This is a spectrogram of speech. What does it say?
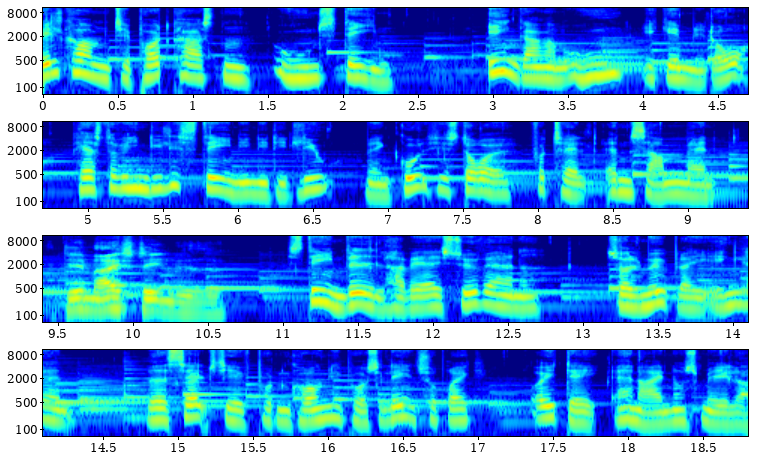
Velkommen til podcasten Ugens Sten. En gang om ugen igennem et år kaster vi en lille sten ind i dit liv med en god historie fortalt af den samme mand. Det er mig, Sten Vedel. Sten Vedel har været i Søværnet, solgt møbler i England, været salgschef på den kongelige porcelænsfabrik, og i dag er han ejendomsmaler.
